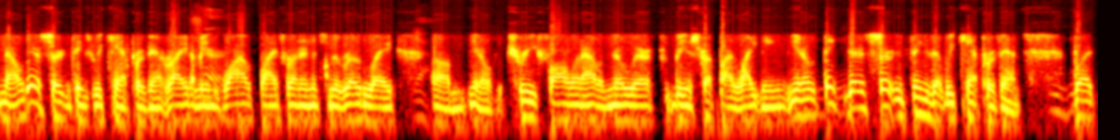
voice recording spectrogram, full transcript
Now, there are certain things we can't prevent, right? I mean, wildlife running into the roadway, um, you know, tree falling out of nowhere, being struck by lightning. You know, think there's certain things that we can't prevent. But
